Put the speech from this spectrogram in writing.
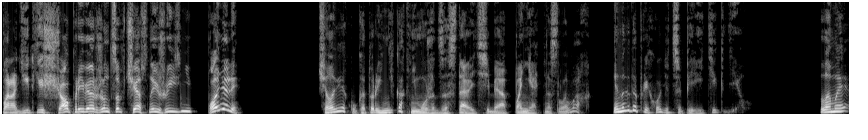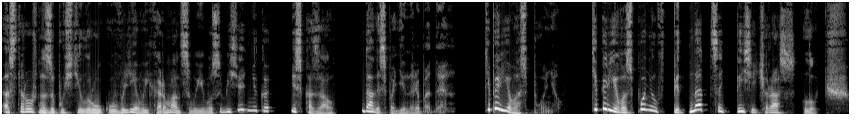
породит еще приверженцев честной жизни. Поняли? Человеку, который никак не может заставить себя понять на словах, иногда приходится перейти к делу. Ламе осторожно запустил руку в левый карман своего собеседника и сказал, «Да, господин Ребаден, теперь я вас понял. Теперь я вас понял в пятнадцать тысяч раз лучше».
